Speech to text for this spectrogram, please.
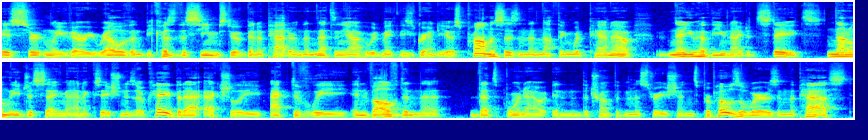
is certainly very relevant because this seems to have been a pattern that Netanyahu would make these grandiose promises and then nothing would pan out. Now you have the United States not only just saying that annexation is okay, but actually actively involved in that. That's borne out in the Trump administration's proposal, whereas in the past,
